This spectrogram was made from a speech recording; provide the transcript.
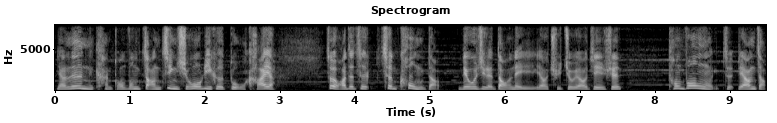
两人看童风长进雄厚，立刻躲开呀、啊。赵华在这趁空档溜进了道内，要去救姚建轩。童风这两掌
